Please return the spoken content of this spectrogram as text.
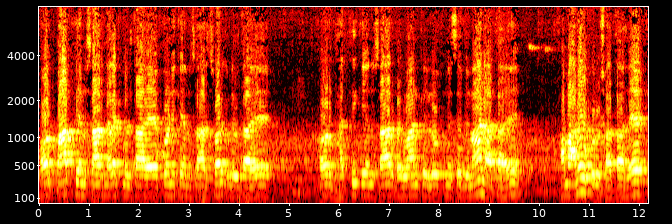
और पाप के अनुसार नरक मिलता है पुण्य के अनुसार स्वर्ग मिलता है और भक्ति के अनुसार भगवान के लोक में से विमान आता है अमानव पुरुष आता है।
